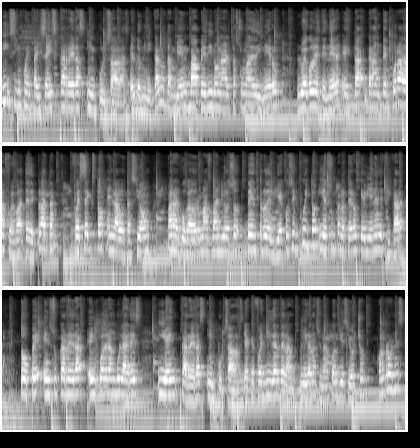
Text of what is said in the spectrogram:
y 56 carreras impulsadas. El dominicano también va a pedir una alta suma de dinero luego de tener esta gran temporada. Fue bate de plata, fue sexto en la votación para el jugador más valioso dentro del viejo circuito y es un pelotero que viene de fijar tope en su carrera en cuadrangulares y en carreras impulsadas, ya que fue líder de la Liga Nacional con 18 jonrones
